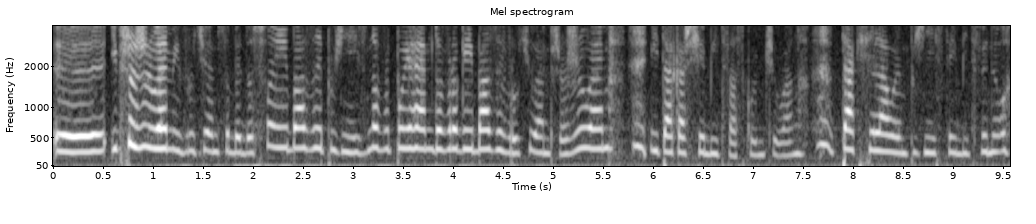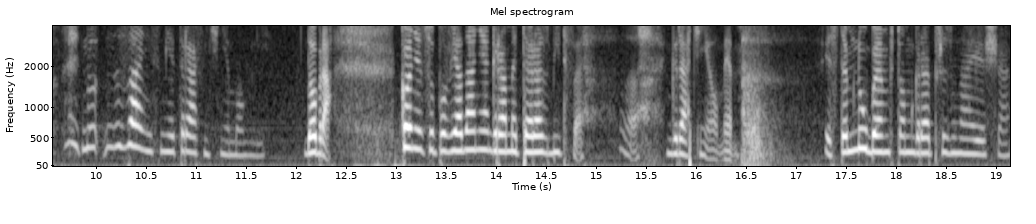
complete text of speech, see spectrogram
Yy, I przeżyłem i wróciłem sobie do swojej bazy, później znowu pojechałem do wrogiej bazy, wróciłem, przeżyłem i tak aż się bitwa skończyła. No, tak się lałem później z tej bitwy, no, no, za nic mnie trafić nie mogli. Dobra, koniec opowiadania, gramy teraz bitwę. Ech, grać nie umiem. Jestem nubem w tą grę, przyznaję się.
